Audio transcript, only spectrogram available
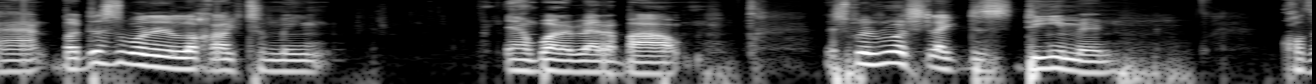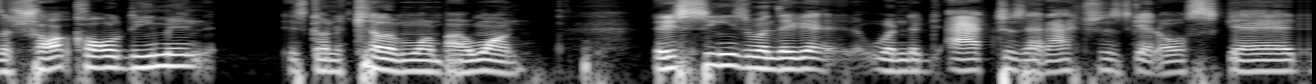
And but this is what it looked like to me, and what I read about. It's pretty much like this demon called the charcoal demon is gonna kill him one by one. There's scenes when they get when the actors and actresses get all scared.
